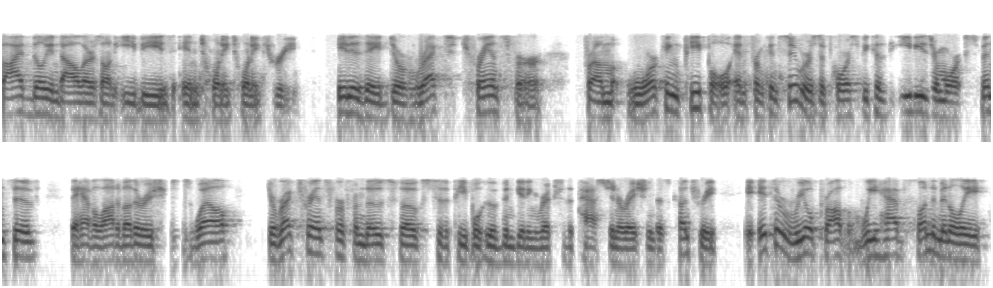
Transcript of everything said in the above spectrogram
$5 billion on EVs in 2023. It is a direct transfer from working people and from consumers, of course, because the EVs are more expensive. They have a lot of other issues as well. Direct transfer from those folks to the people who have been getting rich for the past generation of this country, it's a real problem. We have fundamentally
